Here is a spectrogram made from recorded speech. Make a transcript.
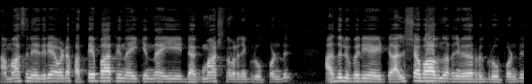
ഹമാസിനെതിരെ അവിടെ ഫത്തേ പാർട്ടി നയിക്കുന്ന ഈ ഡഗ്മാഷ് എന്ന് പറഞ്ഞ ഗ്രൂപ്പുണ്ട്. അതിലുപരിയായിട്ട് അൽ ഷബാബ് എന്ന് പറഞ്ഞ വേറൊരു ഗ്രൂപ്പുണ്ട്.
